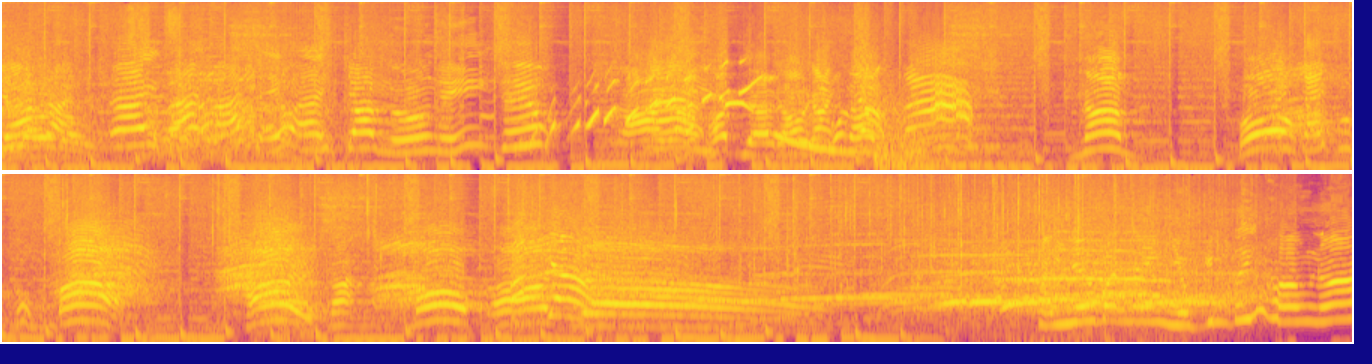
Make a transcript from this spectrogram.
chết rồi. Ê bá bá xỉu ơi cho ngựa nghỉ xíu. Rồi, rồi, hết giờ rồi, cố lên năm bốn cái cuối cùng. ba hai một. Hết giờ. Kim tuyến hơn nữa.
